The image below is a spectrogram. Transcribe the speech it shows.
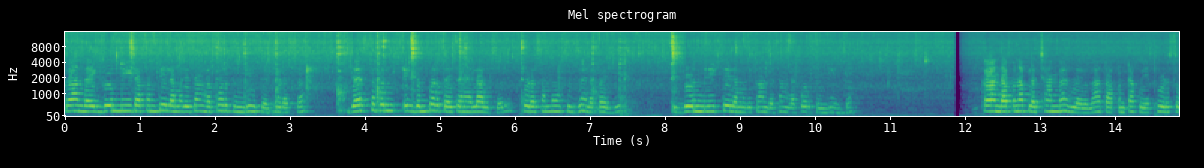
कांदा एक दोन मिनिट आपण तेलामध्ये चांगला परतून घ्यायचा आहे थोडासा. जास्त पण एकदम परतायचा नाही लालसर. थोडासा मौसूद झाला पाहिजे. एक दोन मिनिट तेलामध्ये कांदा चांगला परतून घ्यायचा. कांदा पण आपला छान भाजला बघा. आता आपण टाकूया थोडंसं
